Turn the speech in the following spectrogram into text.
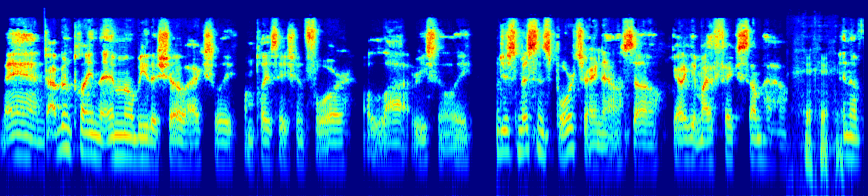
Man, I've been playing the MLB The Show actually on PlayStation 4 a lot recently. I'm just missing sports right now, so got to get my fix somehow. And of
